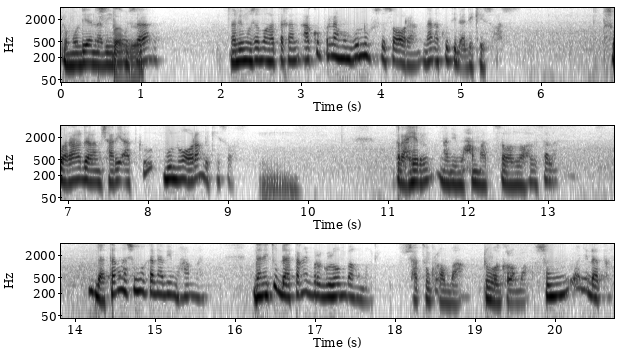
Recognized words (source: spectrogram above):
Kemudian Nabi Astagfirullah. Musa, Nabi Musa mengatakan, aku pernah membunuh seseorang dan aku tidak dikisos. Suara dalam syariatku, bunuh orang dikisos. Terakhir Nabi Muhammad SAW. Datanglah semua ke Nabi Muhammad. Dan itu datangnya bergelombang. Satu gelombang, dua gelombang. Semuanya datang.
